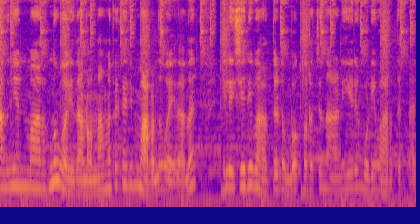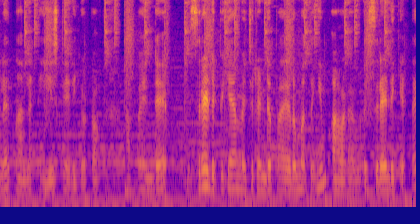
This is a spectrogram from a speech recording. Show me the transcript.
അത് ഞാൻ മറന്നുപോയതാണ് ഒന്നാമത്തെ കാര്യം മറന്നുപോയതാണ് എലിശ്ശേരി വറുത്തിടുമ്പോൾ കുറച്ച് നാളികേരം കൂടി വറുത്തിട്ടാൽ നല്ല ടേസ്റ്റ് ആയിരിക്കും കേട്ടോ അപ്പോൾ എന്റെ വിസിലടിപ്പിക്കാൻ വെച്ചിട്ടുണ്ട് പയറും പയറുമ്പത്തേക്കും അവിടെ വിസിലടിക്കട്ടെ.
